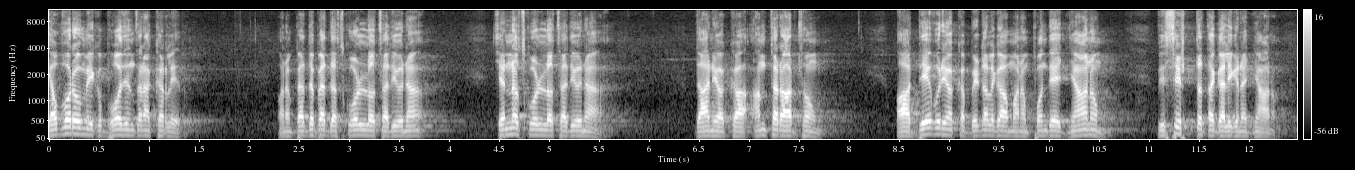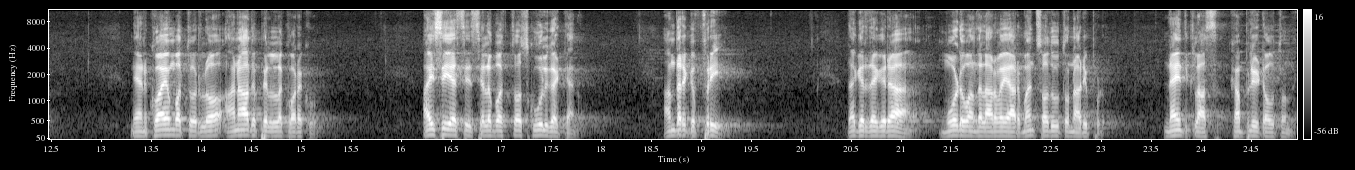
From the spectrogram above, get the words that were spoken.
ఎవ్వరూ మీకు బోధించనక్కర్లేదు. మనం పెద్ద పెద్ద స్కూళ్ళలో చదివినా చిన్న స్కూళ్ళలో చదివినా దాని యొక్క అంతరార్థం ఆ దేవుని యొక్క బిడ్డలుగా మనం పొందే జ్ఞానం విశిష్టత కలిగిన జ్ఞానం. నేను కోయంబత్తూరులో అనాథ పిల్లల కొరకు ఐసిఎస్సి సిలబస్తో స్కూల్ కట్టాను. అందరికి ఫ్రీ. దగ్గర దగ్గర మూడు వందల అరవై ఆరు మంది చదువుతున్నారు ఇప్పుడు. నైన్త్ క్లాస్ కంప్లీట్ అవుతుంది.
